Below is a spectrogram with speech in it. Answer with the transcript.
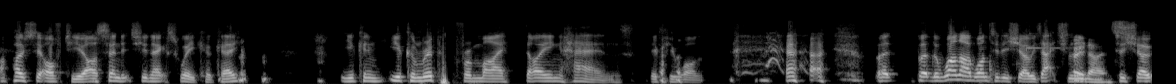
I'll post it off to you. I'll send it to you next week. Okay. you can you can rip it from my dying hands if you want. but but the one I wanted to show is actually nice. to show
